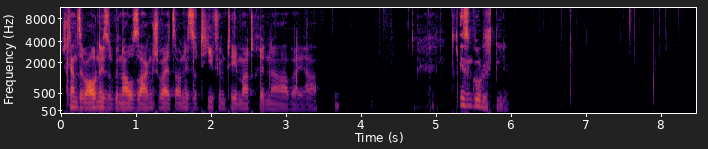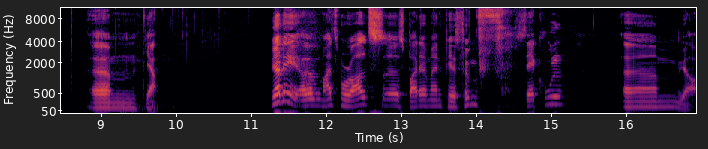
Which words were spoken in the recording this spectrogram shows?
Ich kann es aber auch nicht so genau sagen. Ich war jetzt auch nicht so tief im Thema drin, aber ja. Ist ein gutes Spiel. Ähm, ja. Ja, nee, äh, Miles Morales, äh, Spider-Man PS5, sehr cool. Ähm, ja.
